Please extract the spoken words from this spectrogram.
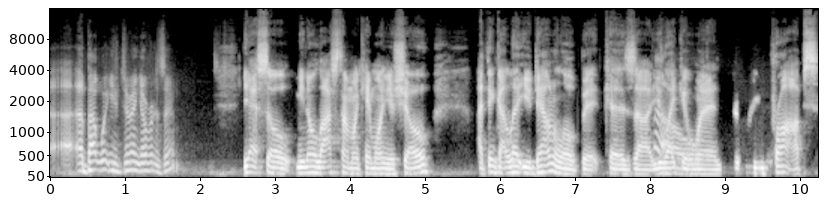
uh, about what you're doing over at Zuum. Yeah. So, you know, last time I came on your show, I think I let you down a little bit because uh, you like it when props,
